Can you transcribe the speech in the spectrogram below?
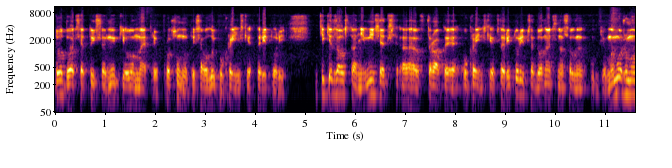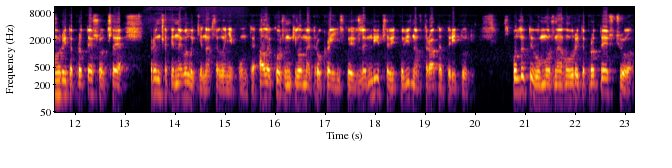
до 27 кілометрів, просунутися в глиб українських територій. Тільки за останній місяць е, втрати українських територій це 12 населених пунктів. Ми можемо говорити про те, що це в принципі невеликі населені пункти, але кожен кілометр української землі це відповідна втрата територій. З позитиву можна говорити про те, що,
